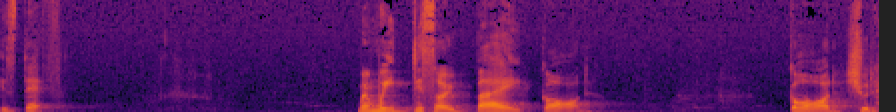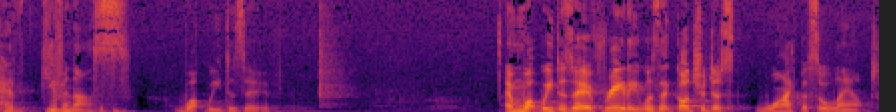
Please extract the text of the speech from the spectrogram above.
is death. When we disobey God, God should have given us what we deserve. And what we deserve really was that God should just wipe us all out.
